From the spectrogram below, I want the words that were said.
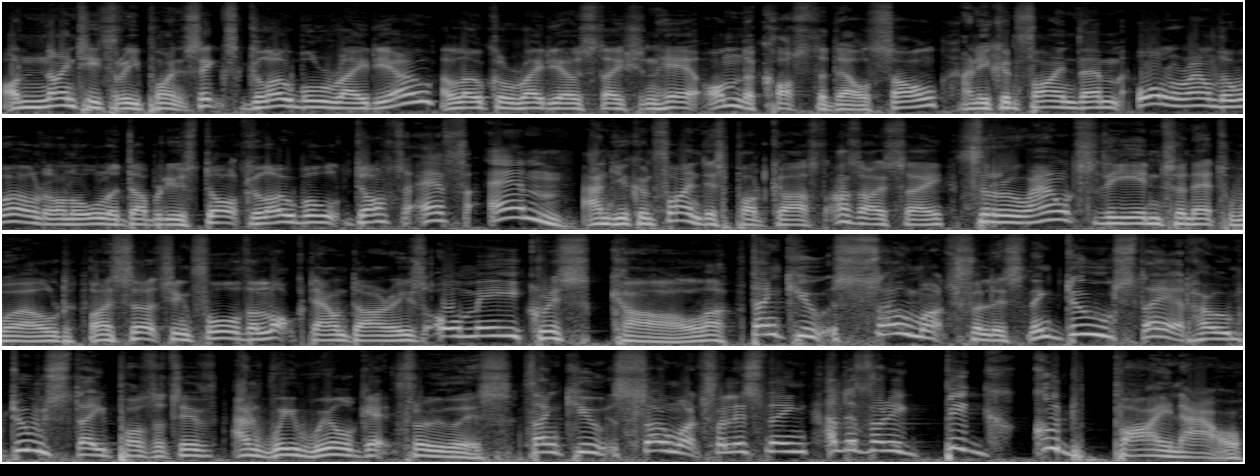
on 93.6 Global Radio, a local radio station here on the Costa del Sol. And you can find them all around the world on allthews.global.fm. And you can find this podcast, as I say, throughout the internet internet world by searching for The Lockdown Diaries or me, Chris Karle. Thank you so much for listening. Do stay at home, do stay positive, and we will get through this. Thank you so much for listening, and a very big goodbye now.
